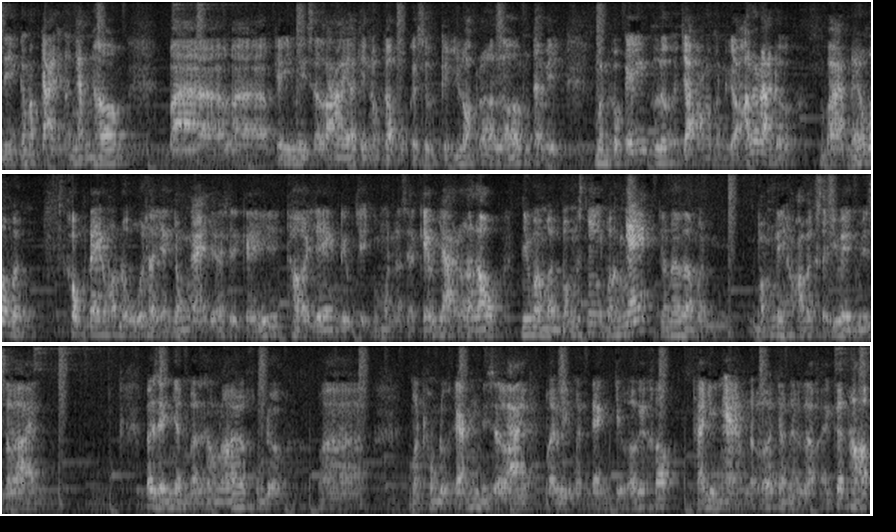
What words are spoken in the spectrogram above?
liền cái mắt cài nó nhanh hơn và và cái Invisalign á thì nó cần một cái sự kỷ luật rất là lớn. Tại vì mình có cái lựa chọn là mình gỡ nó ra được. Và nếu mà mình không đeo nó đủ thời gian trong ngày vậy thì cái thời gian điều trị của mình nó sẽ kéo dài rất là lâu. Nhưng mà mình vẫn vẫn nhát cho nên là mình vẫn đi hỏi bác sĩ về Invisalign bác sĩ nhìn mình xong nói không được. À, mình không được gắn Invisalign bởi vì mình đang chữa cái khớp thái dương hàm nữa cho nên là phải kết hợp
